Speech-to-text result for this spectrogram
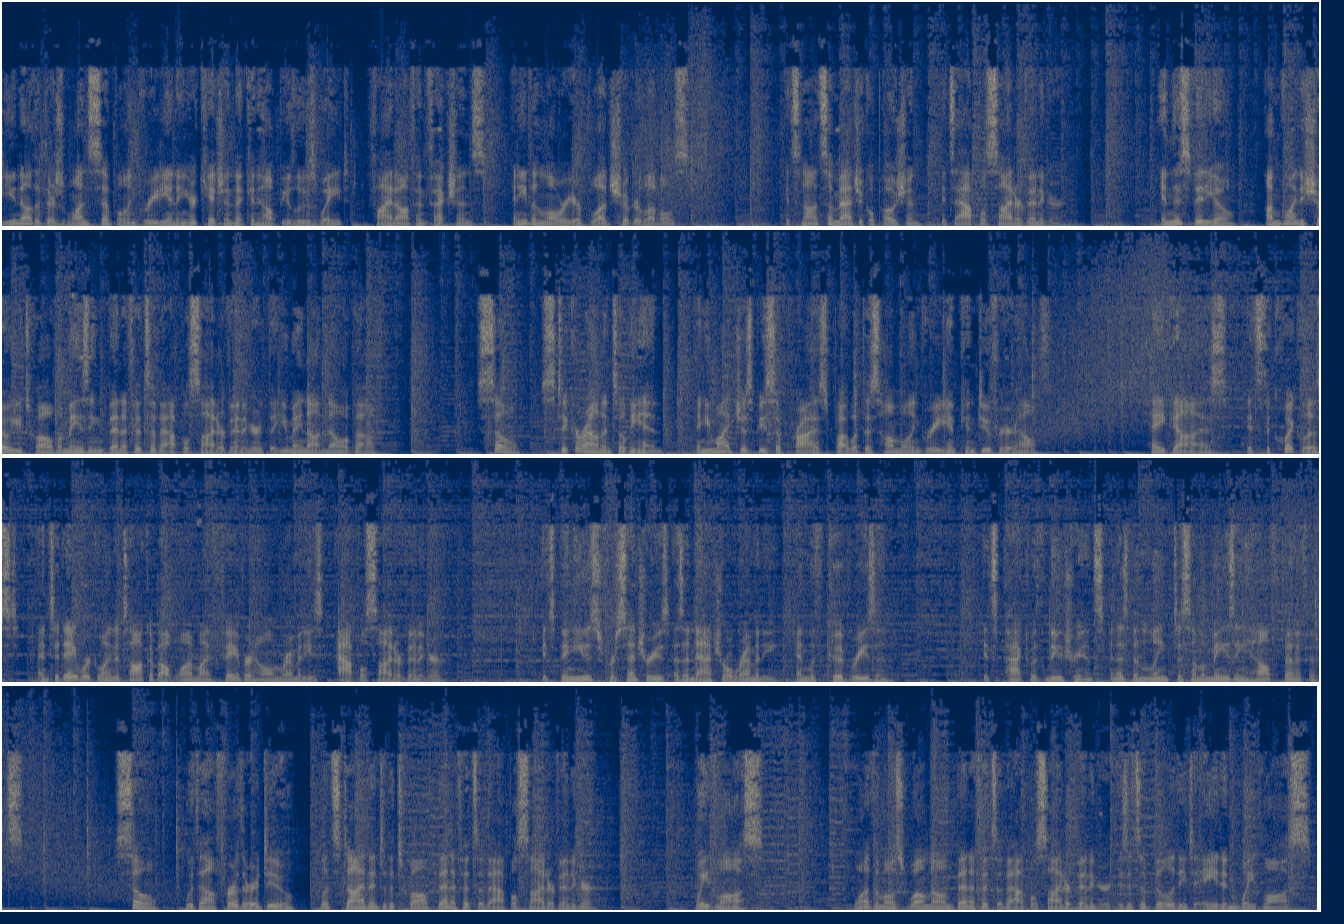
Do you know that there's one simple ingredient in your kitchen that can help you lose weight, fight off infections, and even lower your blood sugar levels? It's not some magical potion, it's apple cider vinegar. In this video, I'm going to show you 12 amazing benefits of apple cider vinegar that you may not know about. So, stick around until the end, and you might just be surprised by what this humble ingredient can do for your health. Hey guys, it's the Quick List, and today we're going to talk about one of my favorite home remedies, apple cider vinegar. It's been used for centuries as a natural remedy, and with good reason. It's packed with nutrients and has been linked to some amazing health benefits. So, without further ado, let's dive into the 12 benefits of apple cider vinegar. Weight loss. One of the most well-known benefits of apple cider vinegar is its ability to aid in weight loss.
